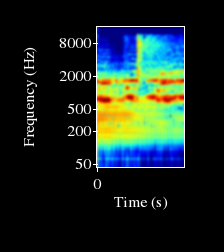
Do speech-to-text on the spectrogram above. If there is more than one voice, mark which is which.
Speaker 1: Música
